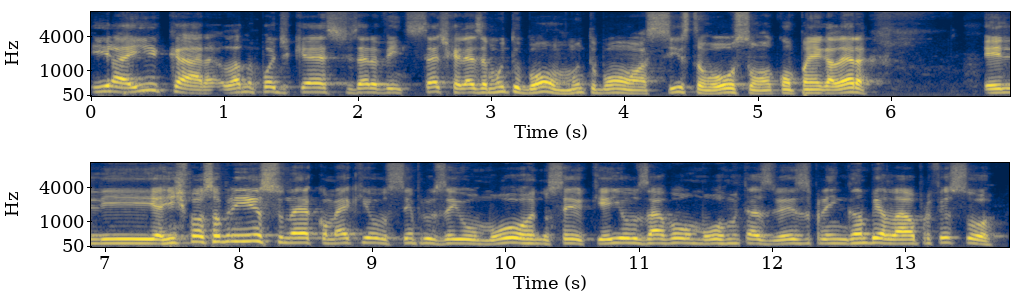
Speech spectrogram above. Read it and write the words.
E aí, cara, lá no podcast 027, que aliás é muito bom, muito bom, assistam, ouçam, acompanhem a galera ele a gente falou sobre isso, né? Como é que eu sempre usei o humor, não sei o que, e eu usava o humor muitas vezes para engambelar o professor.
